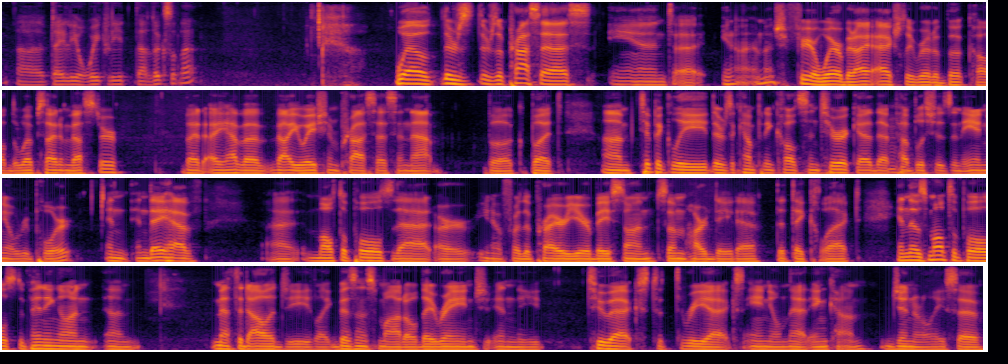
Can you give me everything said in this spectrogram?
daily or weekly that looks at that? Well, there's there's a process, and uh, you know I'm not sure if you're aware, but I actually wrote a book called The Website Investor, but I have a valuation process in that book. But um, typically, there's a company called Centurica that mm-hmm. publishes an annual report, and and they have uh, multiples that are you know for the prior year based on some hard data that they collect, and those multiples, depending on um, methodology like business model, they range in the 2x to 3x annual net income generally. So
